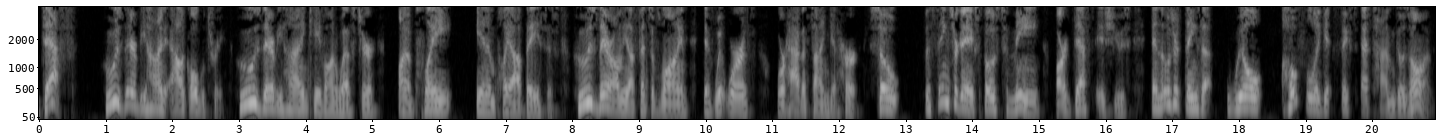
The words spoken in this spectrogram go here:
depth. Who's there behind Alec Ogletree? Who's there behind Kayvon Webster on a play in and play out basis? Who's there on the offensive line if Whitworth or Havenstein get hurt? So the things that are getting exposed to me are depth issues, and those are things that will hopefully get fixed as time goes on.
